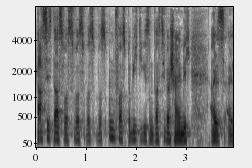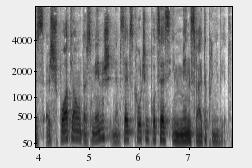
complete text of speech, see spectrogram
Das ist das, was, was, was, was unfassbar wichtig ist und was sie wahrscheinlich als, als, als Sportler und als Mensch in einem Selbstcoaching-Prozess immens weiterbringen wird.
